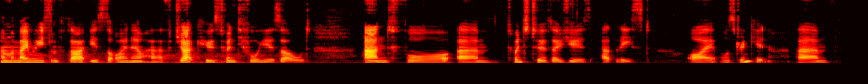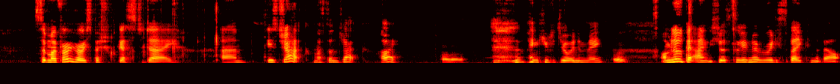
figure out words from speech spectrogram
And my main reason for that is that I now have Jack, who is 24 years old, and for um, 22 of those years at least, I was drinking. Um, so my very, very special guest today um, is Jack, my son Jack. Hi. Hello. Thank you for joining me. Right. I'm a little bit anxious because we've never really spoken about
